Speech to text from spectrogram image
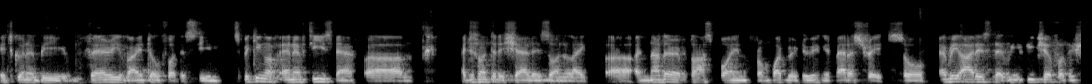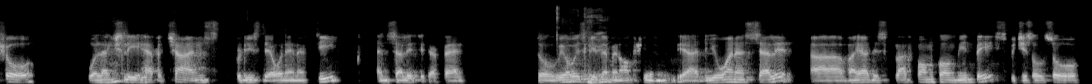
it's going to be very vital for the scene. Speaking of NFTs, Nav, um, I just wanted to share this on like uh, another plus point from what we're doing in Meta Straits. So every artist that we feature for the show will mm-hmm. actually have a chance to produce their own NFT and sell it to their fans. So we always okay. give them an option. Yeah, do you want to sell it uh, via this platform called Mintbase, which is also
